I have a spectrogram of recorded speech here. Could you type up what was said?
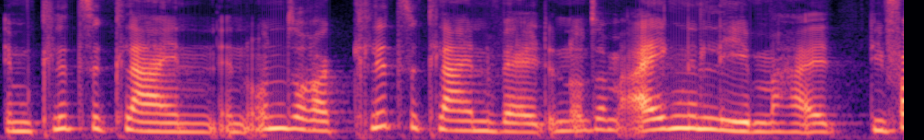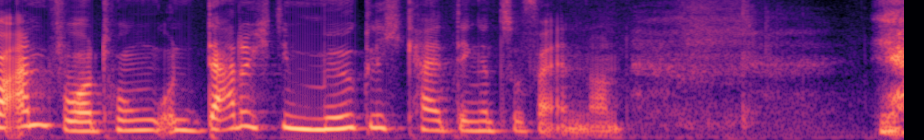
im klitzekleinen, in unserer klitzekleinen Welt, in unserem eigenen Leben halt die Verantwortung und dadurch die Möglichkeit, Dinge zu verändern. Ja.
